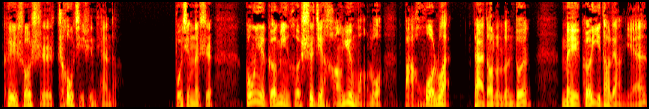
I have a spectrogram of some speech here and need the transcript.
可以说是臭气熏天的。不幸的是，工业革命和世界航运网络把霍乱带到了伦敦，每隔一到两年，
